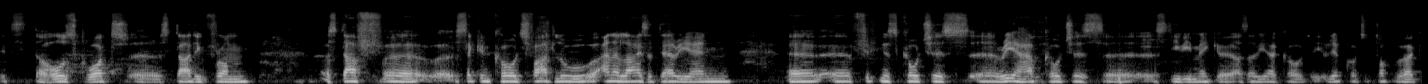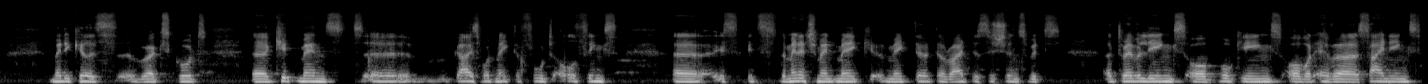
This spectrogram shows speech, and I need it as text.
it's the whole squad, uh, starting from staff, uh, second coach Fadlu, analyzer Darian, uh, fitness coaches, rehab coaches, Stevie Maker, as a rehab coach, rehab coach, top work, medicals works good, uh, kitmans, guys what make the food, all things. it's it's the management make make the, the right decisions with uh, travelings or bookings or whatever signings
